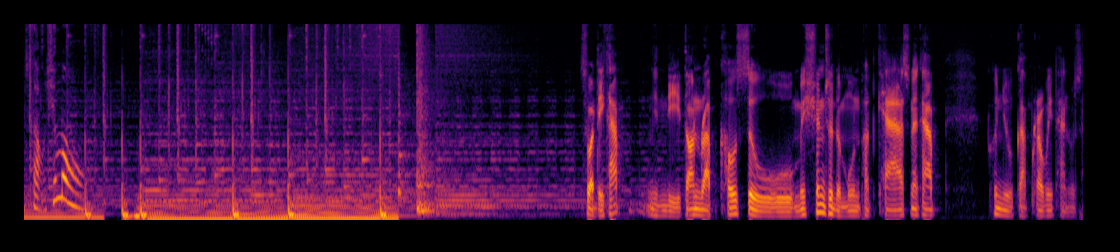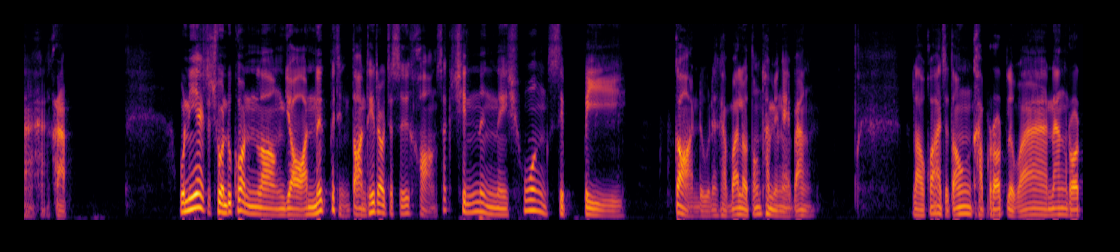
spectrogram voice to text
72 ชั่วโมง สวัสดีครับ ยินดีต้อนรับเข้าสู่ Mission to the Moon Podcast นะครับ คุณอยู่กับผมรวิศ หาญอุตสาหะครับวันนี้อยากจะชวนทุกคนลองย้อนนึกไปถึงตอนที่เราจะซื้อของสักชิ้นหนึ่งในช่วง 10 ปีก่อนดูนะครับ ว่าเราต้องทำยังไงบ้าง เราก็อาจจะต้องขับรถหรือว่านั่งรถ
